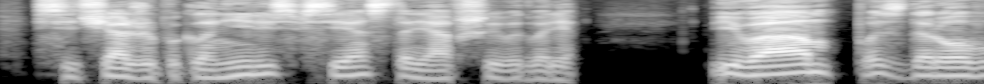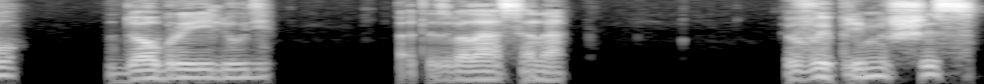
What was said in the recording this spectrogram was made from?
— сейчас же поклонились все стоявшие во дворе. — И вам поздорову, добрые люди! —— отозвалась она. Выпрямившись,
